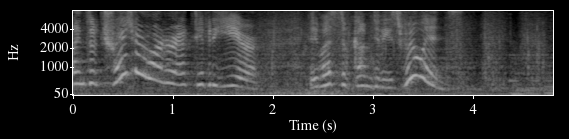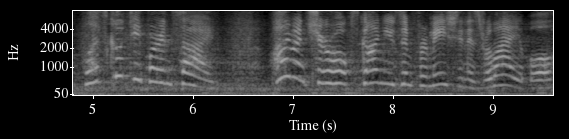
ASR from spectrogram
Signs of treasure hoarder activity here. They must have come to these ruins. Let's go deeper inside. I'm unsure Hope's Ganyu's information is reliable.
